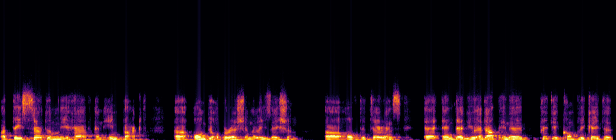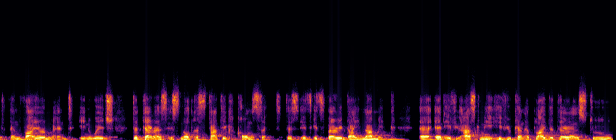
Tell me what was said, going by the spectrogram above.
but they certainly have an impact uh, on the operationalization uh, of deterrence. Uh, and then you end up in a pretty complicated environment in which deterrence is not a static concept. This is, it's very dynamic. Uh, and if you ask me if you can apply deterrence to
